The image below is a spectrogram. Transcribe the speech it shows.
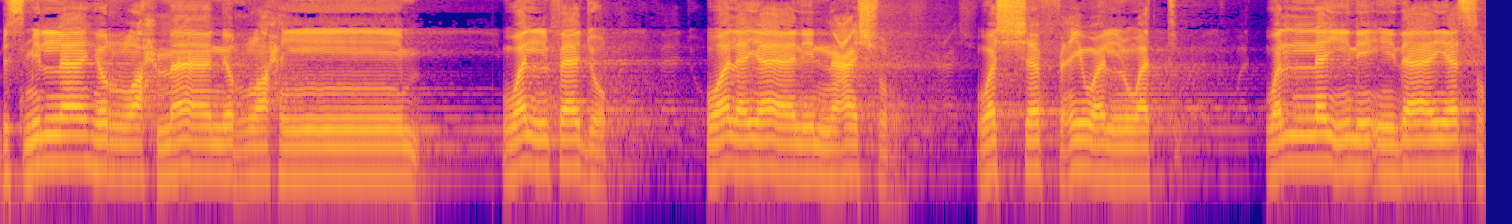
بسم الله الرحمن الرحيم. والفجر وليال عشر والشفع والوتر والليل إذا يسر.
